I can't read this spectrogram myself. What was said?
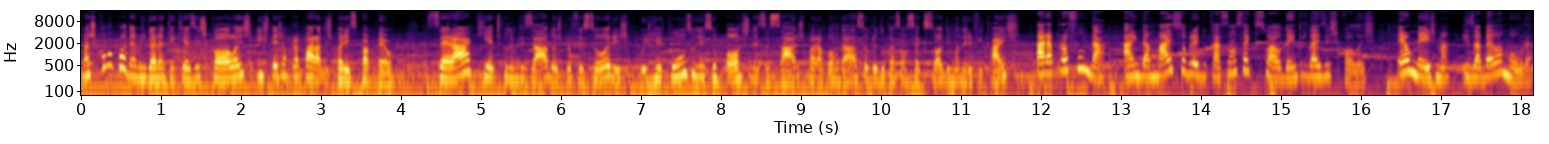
Mas como podemos garantir que as escolas estejam preparadas para esse papel? Será que é disponibilizado aos professores os recursos e suportes necessários para abordar sobre educação sexual de maneira eficaz? Para aprofundar ainda mais sobre a educação sexual dentro das escolas, eu mesma, Isabela Moura,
